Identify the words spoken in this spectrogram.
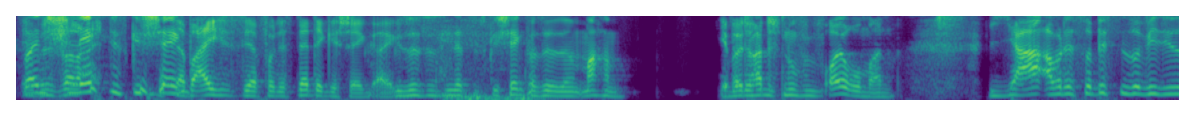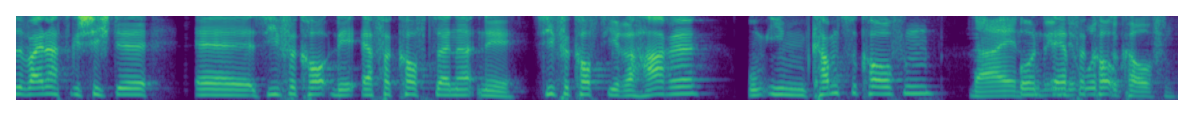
so ein war- schlechtes Geschenk. Aber eigentlich ist es ja voll das nette Geschenk eigentlich. Wieso ist das ein nettes Geschenk, was wir damit machen? Ja, weil du hattest nur 5 Euro, Mann. Ja, aber das ist so ein bisschen so wie diese Weihnachtsgeschichte. Äh, sie verkauft, nee, er verkauft seine, nee, sie verkauft ihre Haare, um ihm einen Kamm zu kaufen. Nein, Und um ihm er eine Uhr zu kaufen.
